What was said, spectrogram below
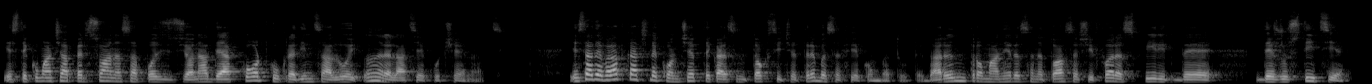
este cum acea persoană s-a poziționat de acord cu credința lui în relație cu ceilalți. Este adevărat că acele concepte care sunt toxice trebuie să fie combătute, dar într-o manieră sănătoasă și fără spirit de, de justiție.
